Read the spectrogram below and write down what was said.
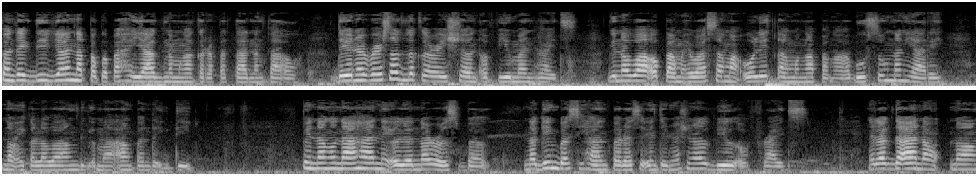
Pandaigdigan na pagpapahayag ng mga karapatan ng tao. The Universal Declaration of Human Rights. Ginawa upang maiwasang maulit ang mga pang-aabusong nangyari noong ikalawang digmaang pandaigdig. Pinangunahan ni Eleanor Roosevelt naging basihan para sa International Bill of Rights. Nilagdaan ng, ng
